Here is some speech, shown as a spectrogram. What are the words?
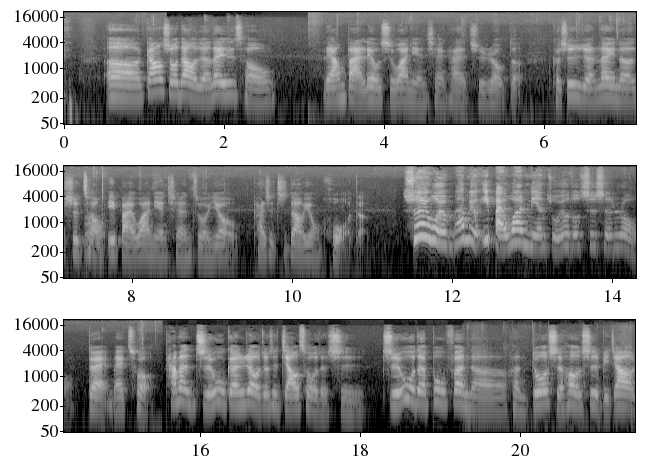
呃，刚刚说到人类是从两百六十万年前开始吃肉的，可是人类呢是从一百万年前左右开始知道用火的。所以我他们有一百万年左右都吃生肉哦。对，没错，他们植物跟肉就是交错着吃。植物的部分呢，很多时候是比较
